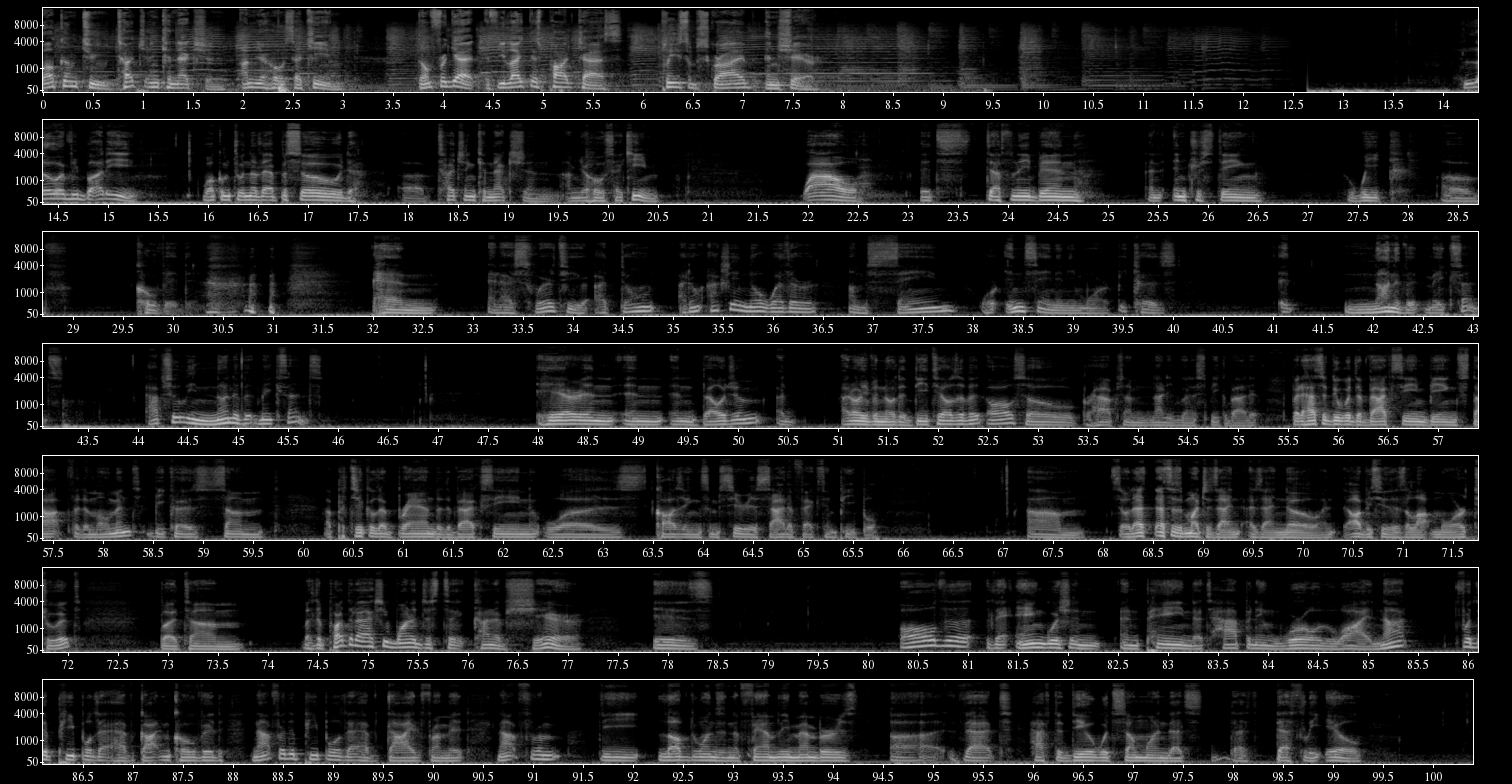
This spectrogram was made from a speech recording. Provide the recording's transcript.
Welcome to Touch and Connection. I'm your host, Hakeem. Don't forget, if you like this podcast, please subscribe and share. Hello, everybody. Welcome to another episode of Touch and Connection. I'm your host, Hakeem. Wow, it's definitely been an interesting week of COVID. and and I swear to you, I don't I don't actually know whether I'm sane or insane anymore because it none of it makes sense. Absolutely none of it makes sense. Here in in in Belgium, I don't even know the details of it all, so perhaps I'm not even going to speak about it. But it has to do with the vaccine being stopped for the moment because some a particular brand of the vaccine was causing some serious side effects in people. Um, so that that's as much as I as I know, and obviously there's a lot more to it. But um, but the part that I actually wanted just to kind of share is all the the anguish and, and pain that's happening worldwide, not for the people that have gotten COVID, not for the people that have died from it, not from the loved ones and the family members uh, that have to deal with someone that's that's deathly ill,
